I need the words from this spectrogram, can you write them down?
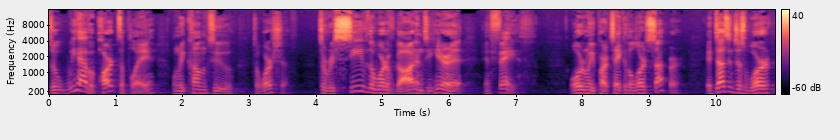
So we have a part to play when we come to, to worship, to receive the Word of God and to hear it in faith. Or when we partake of the Lord's Supper. It doesn't just work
